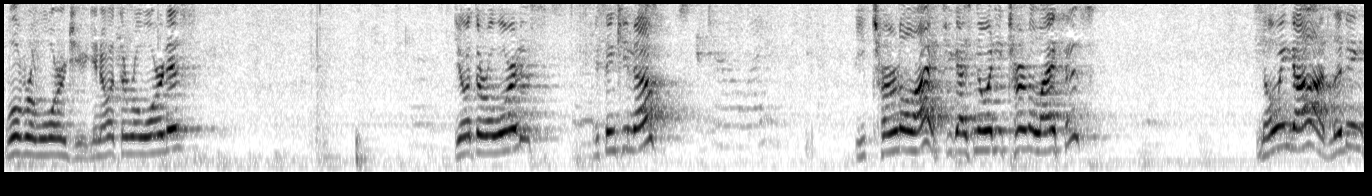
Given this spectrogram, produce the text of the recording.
will reward you. You know what the reward is? Do you know what the reward is? You think you know? Eternal life. Eternal life. You guys know what eternal life is? Knowing God, living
